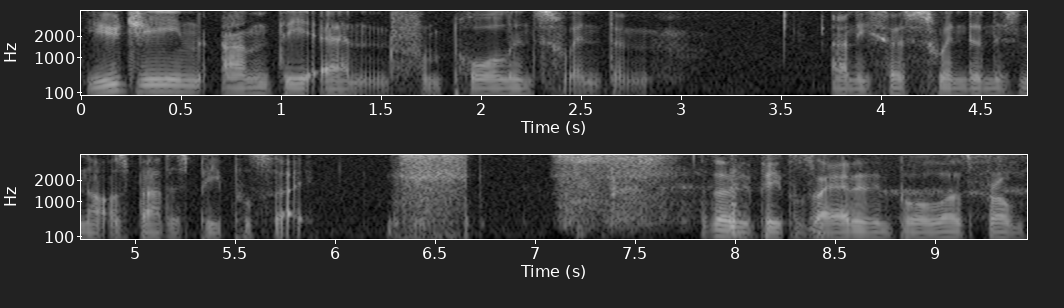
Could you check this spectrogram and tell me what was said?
Eugene and the end from Paul in Swindon, and he says Swindon is not as bad as people say. I don't think people say anything, Paul. That's a problem.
